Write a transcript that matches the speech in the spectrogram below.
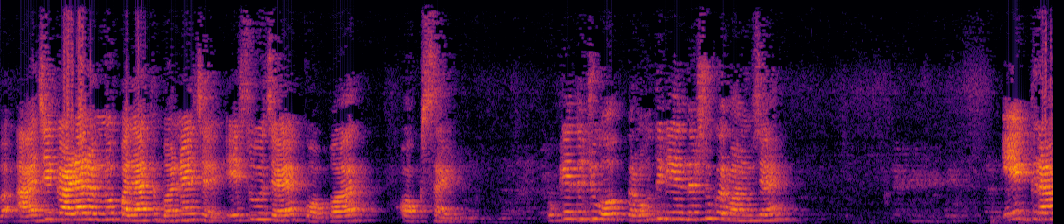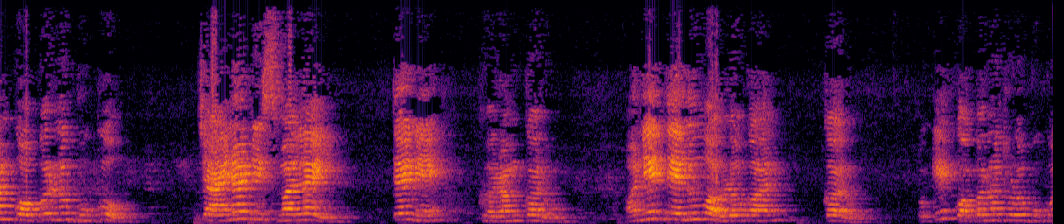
આ જે કાળા રંગનો પદાર્થ બને છે, એ શું છે? કોપર ઓક્સાઇડ. ઓકે, તો જુઓ, પ્રવૃત્તિની અંદર શું કરવાનું છે? એક ગ્રામ કોપરનો ભૂકો ચાઇના ડીશમાં લઈ તેને ગરમ કરો અને તેનું અવલોકન કરો. ઓકે, કોપરનો થોડો ભૂકો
